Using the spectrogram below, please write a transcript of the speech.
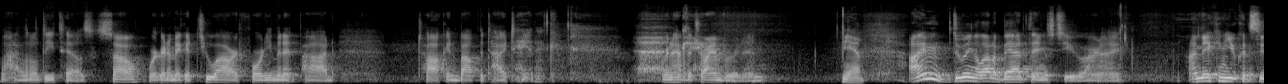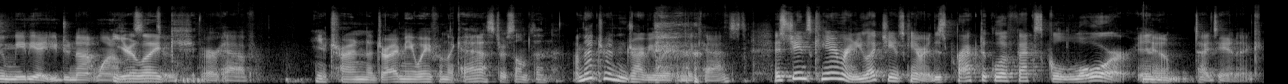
A lot of little details. So, we're going to make a two hour, 40 minute pod talking about the Titanic. We're to have the triumvirate in. Yeah. I'm doing a lot of bad things to you, aren't I? I'm making you consume media you do not want to You're listen like- to or have. You're trying to drive me away from the cast or something. I'm not trying to drive you away from the cast. It's James Cameron. You like James Cameron. There's practical effects galore in Yeah. Titanic.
